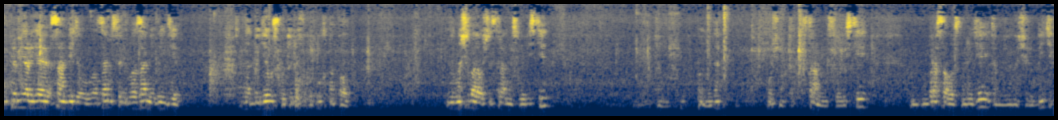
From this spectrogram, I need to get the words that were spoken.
Например, я сам видел глазами, своими глазами в Индии на одну девушку, туристку, дух напал. Но начала очень странно себя вести. Там, поняли, да? Очень странно себя вести. Бросалась на людей, там ее начали бить,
